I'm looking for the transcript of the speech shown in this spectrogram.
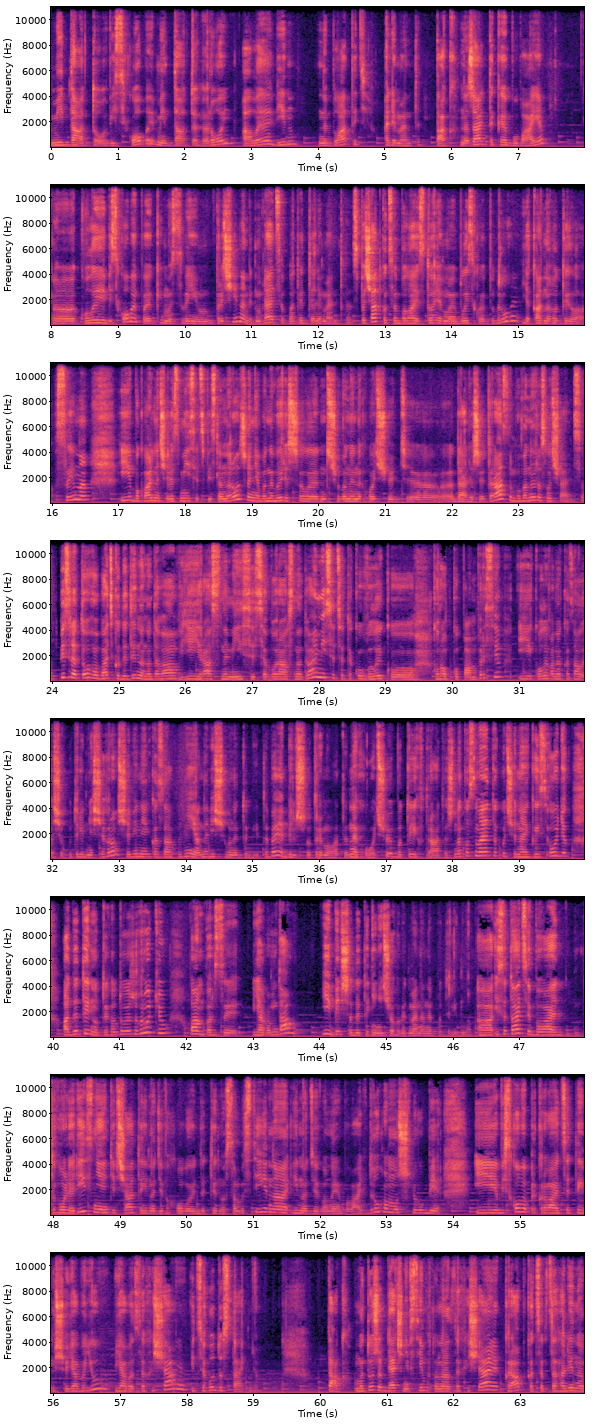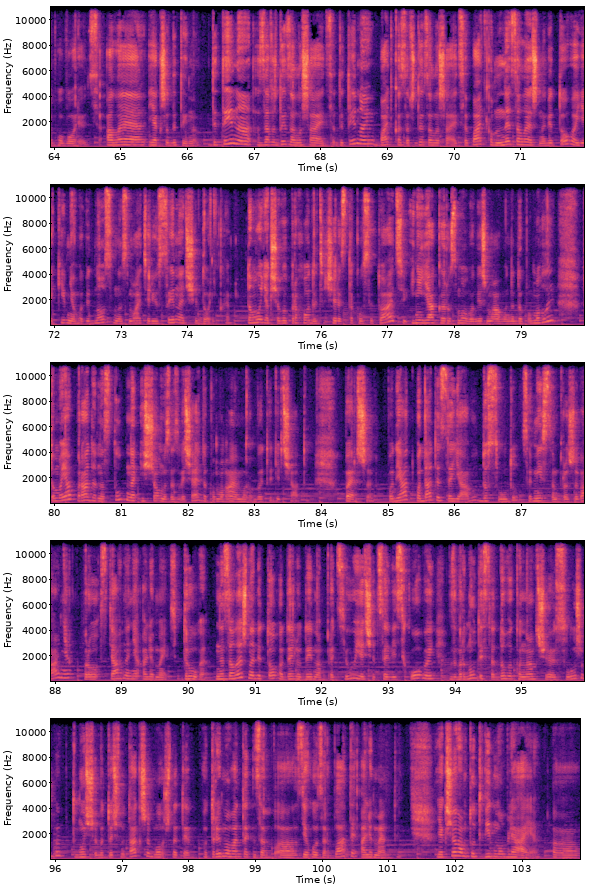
Мій тато військовий, мій тато герой, але він не платить аліменти. Так, на жаль, таке буває. Е, Коли військовий по якимось своїм причинам відмовляється платити аліменти. Спочатку це була історія моєї близької подруги, яка народила сина, і буквально через місяць після народження вони вирішили, що вони не хочуть е, далі жити разом, бо вони розлучаються. Після того батько дитини надавав їй раз на місяць або раз на два місяці таку велику коробку памперсів. І коли вона казала, що потрібні ще гроші, він їй казав: Ні, а навіщо вони тобі? Тебе я більше отримувати не хочу, бо ти їх втратиш на косметику чи на якийсь одяг. А дитину ти годуєш груддю, памперси я вам дам. Їй більше дитині нічого від мене не потрібно. А, і ситуації бувають доволі різні. Дівчата іноді виховують дитину самостійно, іноді вони бувають в другому шлюбі. І військові прикриваються тим, що я воюю, я вас захищаю, і цього достатньо. Так, ми дуже вдячні всім, хто нас захищає. Крапка, це взагалі не обговорюється. Але як же дитина? Дитина завжди залишається дитиною, батько завжди залишається батьком, незалежно від того, які в нього відносини з матір'ю сина чи доньки. Тому, якщо ви проходите через таку ситуацію і ніякі розмови між мамою не допомогли, то моя порада наступна, і що ми зазвичай допомагаємо робити дівчатам. Перше, подати заяву до суду за місцем проживання про стягнення аліментів. Друге, незалежно від того, де людина працює, чи це військовий, звернутися до виконавчої служби, тому що ви точно так же можете отримувати з його зарплати аліменти. Якщо вам тут відмовляє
